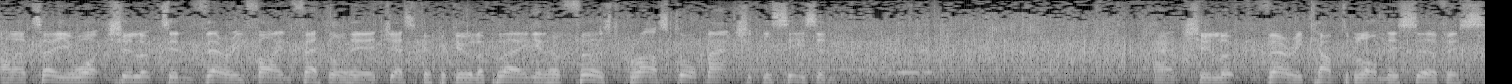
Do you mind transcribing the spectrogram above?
And I tell you what, she looked in very fine fettle here. Jessica Pegula playing in her first grass court match of the season. And she looked very comfortable on this surface.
